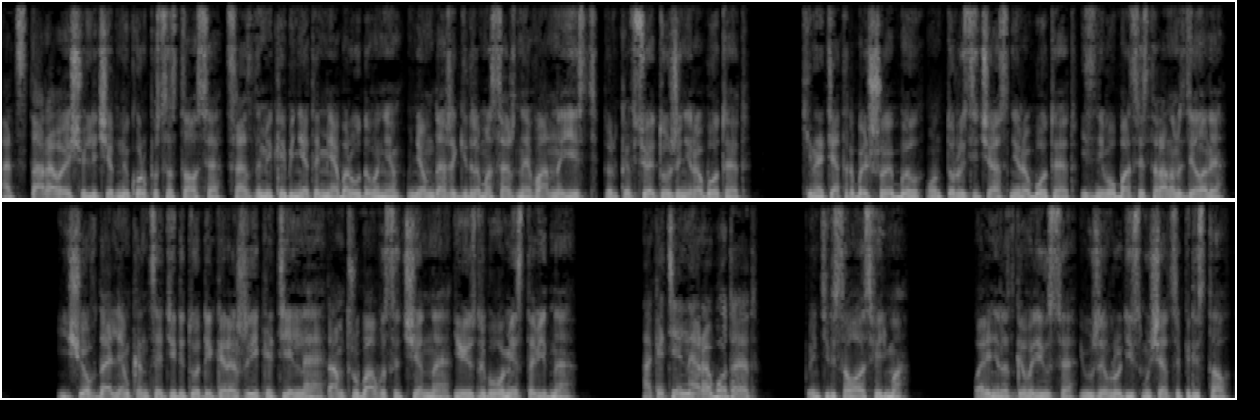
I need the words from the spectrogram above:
От старого еще лечебный корпус остался, с разными кабинетами и оборудованием. В нем даже гидромассажная ванна есть, только все это уже не работает. Кинотеатр большой был, он тоже сейчас не работает. Из него бас рестораном сделали. Еще в дальнем конце территории гаражи и котельная. Там труба высоченная, ее из любого места видно. «А котельная работает?» – поинтересовалась ведьма. Парень разговорился и уже вроде и смущаться перестал.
